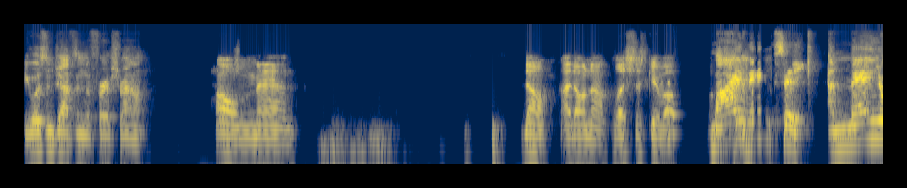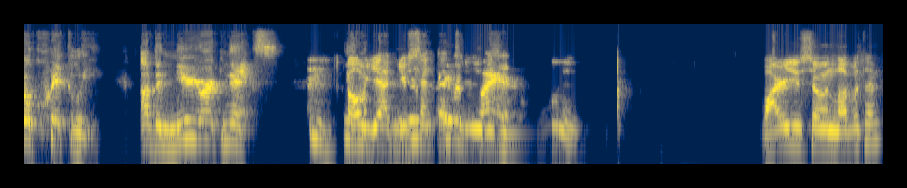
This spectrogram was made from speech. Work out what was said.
He wasn't drafted in the first round. Oh man. No, I don't know. Let's just give up. My namesake, Immanuel Quickley of the New York Knicks. He's oh yeah, you sent that to me this player. morning. Why are you so in love with him?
